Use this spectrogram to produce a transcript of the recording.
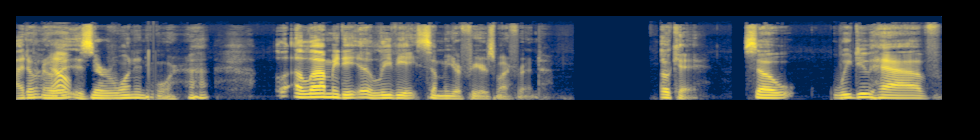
I don't Don't know. know. Is there one anymore? Allow me to alleviate some of your fears, my friend. Okay. So we do have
